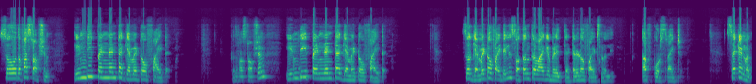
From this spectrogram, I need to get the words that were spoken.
so the first option independent gametophyte first option independent independent ಫೈಟ್ ಸೊ ಗೆಮೆಟೋಫೈಟ್ ಇಲ್ಲಿ ಸ್ವತಂತ್ರವಾಗಿ ಬೆಳೆಯುತ್ತೆ ಟೆರಿಡೋಫೈಟ್ಸ್ನಲ್ಲಿ. Of course right second one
